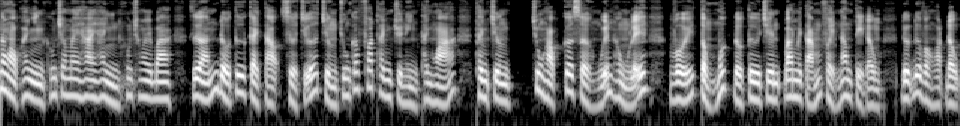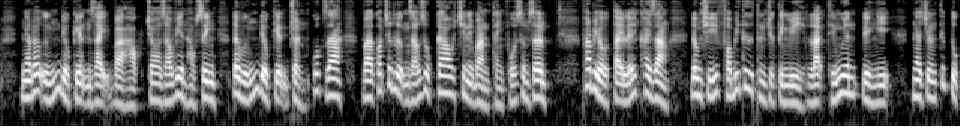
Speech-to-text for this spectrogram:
Năm học 2022-2023, dự án đầu tư cải tạo sửa chữa trường trung cấp phát thanh truyền hình Thanh Hóa thành trường Trung học cơ sở Nguyễn Hồng Lễ với tổng mức đầu tư trên 38,5 tỷ đồng được đưa vào hoạt động nhằm đáp ứng điều kiện dạy và học cho giáo viên học sinh đáp ứng điều kiện chuẩn quốc gia và có chất lượng giáo dục cao trên địa bàn thành phố Sầm Sơn. Phát biểu tại lễ khai giảng, đồng chí Phó Bí thư Thường trực tỉnh ủy Lại Thế Nguyên đề nghị nhà trường tiếp tục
